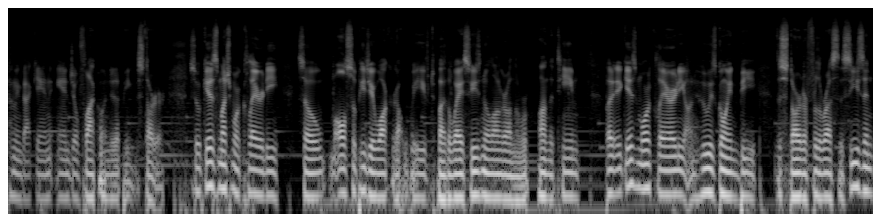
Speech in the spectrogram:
coming back in, and Joe Flacco ended up being the starter. So it gives much more clarity. So also PJ Walker got waived, by the way, so he's no longer on the on the team. But it gives more clarity on who is going to be the starter for the rest of the season,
